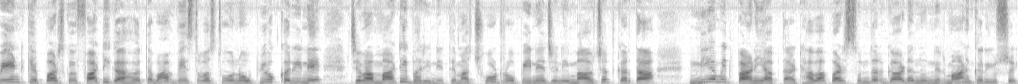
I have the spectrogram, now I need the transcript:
પેન્ટ કે પર્સ કોઈ ફાટી ગયા હોય, તમામ વેસ્ટ વસ્તુઓનો ઉપયોગ કરીને જેમાં માટી ભરીને, તેમાં છોડ રોપીને જેની માવજત કરતા નિયમિત પાણી આપતા ઢાબા પર સુંદર ગાર્ડનનું નિર્માણ કર્યું છે.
